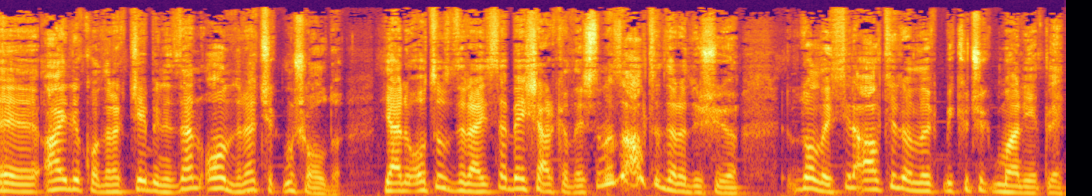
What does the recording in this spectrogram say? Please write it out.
e, aylık olarak cebinizden 10 lira çıkmış oldu. Yani 30 liraysa 5 arkadaşınız 6 lira düşüyor. Dolayısıyla 6 liralık bir küçük maliyetle.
